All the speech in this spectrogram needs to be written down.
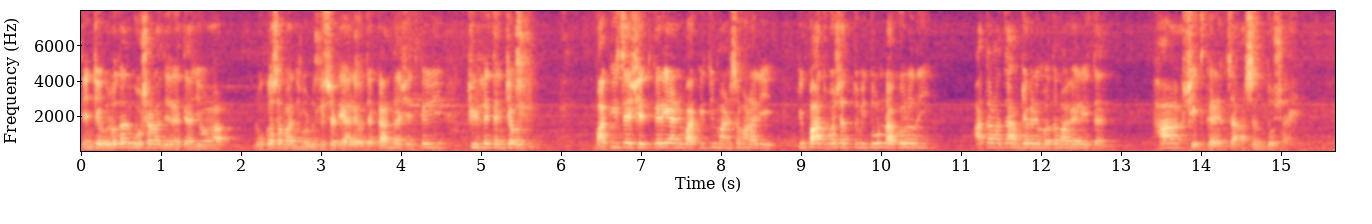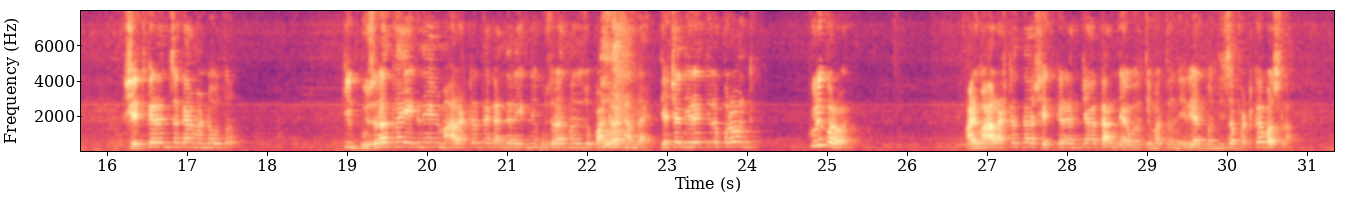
त्यांच्या विरोधात घोषणा दिल्या. त्या जेव्हा लोकसभा निवडणुकीसाठी आल्या होत्या. कांदा शेतकरी चिडले त्यांच्यावरती. बाकीचे शेतकरी आणि बाकीची माणसं म्हणाली की पाच वर्षात तुम्ही तोंड दाखवलं नाही. आता मात्र आमच्याकडे मतं मागायला येत आहेत हा शेतकऱ्यांचा असंतोष आहे. शेतकऱ्यांचं काय म्हणणं होतं? की गुजरातला एक नाही आणि महाराष्ट्रातल्या कांद्याला एक नाही. गुजरातमध्ये जो पांढरा कांदा आहे त्याच्या निर्यातीला परवानगी. खुली परवानगी. आणि महाराष्ट्रातल्या शेतकऱ्यांच्या कांद्यावरती मात्र निर्यात बंदीचा फटका बसला.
